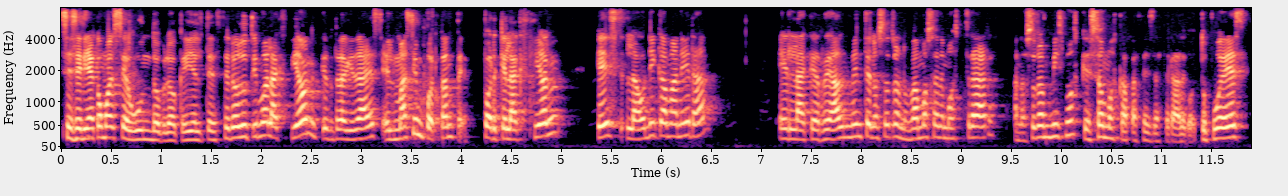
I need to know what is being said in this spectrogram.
Ese sería como el segundo bloque. Y el tercero, el último, la acción, que en realidad es el más importante, porque la acción es la única manera en la que realmente nosotros nos vamos a demostrar a nosotros mismos que somos capaces de hacer algo. Tú puedes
